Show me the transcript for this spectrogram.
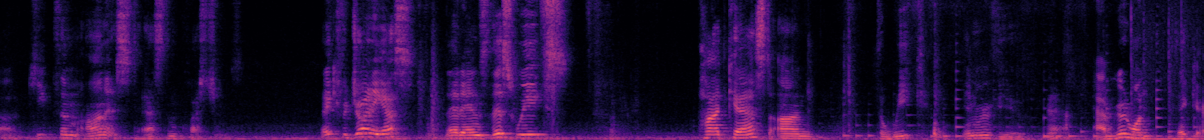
Uh, keep them honest. Ask them questions. Thank you for joining us. That ends this week's podcast on the week in review. Yeah. Have a good one. Take care.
